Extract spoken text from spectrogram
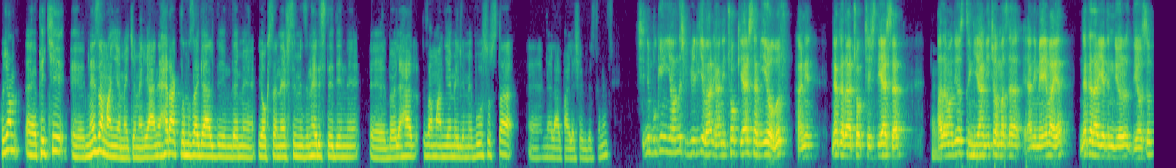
Hocam e, peki e, ne zaman yemek yemeli? Yani her aklımıza geldiğinde mi yoksa nefsimizin her istediğini e, böyle her zaman yemeli mi? Bu hususta e, neler paylaşabilirsiniz? Şimdi bugün yanlış bir bilgi var. Yani çok yersem iyi olur. Hani ne kadar çok çeşitli yersen Evet. adama diyorsun ki yani hiç olmazsa yani meyve ye. Ne kadar yedim diyoruz diyorsun.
